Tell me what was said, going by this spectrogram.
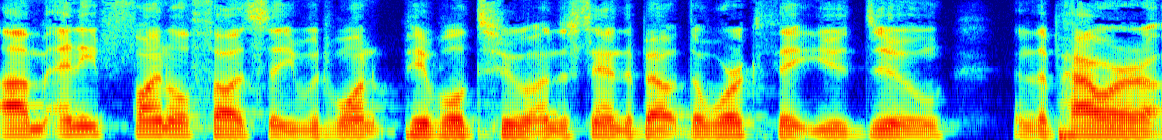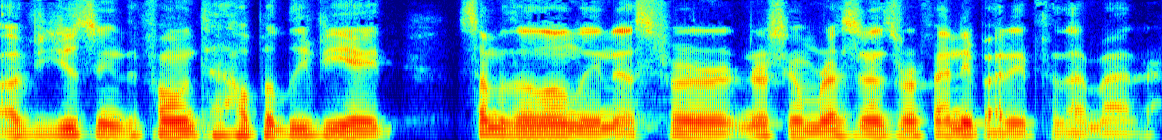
um, any final thoughts that you would want people to understand about the work that you do and the power of using the phone to help alleviate some of the loneliness for nursing home residents or for anybody for that matter?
